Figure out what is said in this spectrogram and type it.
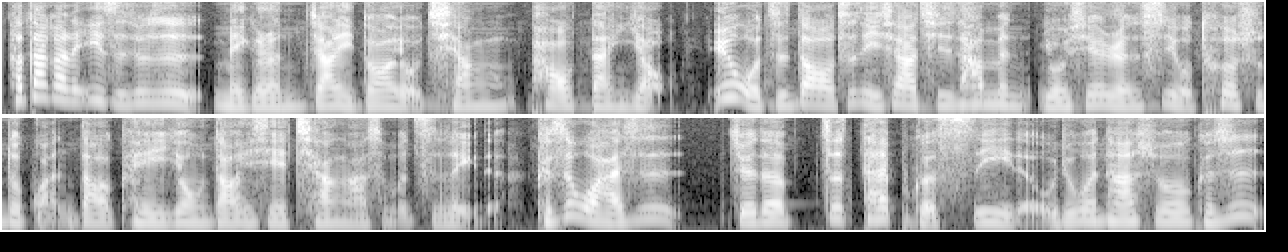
他大概的意思就是每个人家里都要有枪炮弹药。因为我知道私底下其实他们有些人是有特殊的管道可以用到一些枪啊什么之类的，可是我还是。觉得这太不可思议了，我就问他说：“可是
